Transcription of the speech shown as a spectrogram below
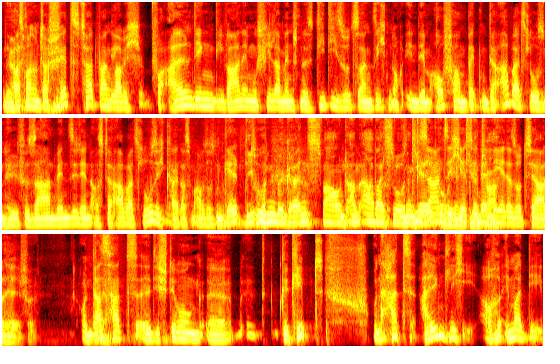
Ja. Was man unterschätzt hat, waren, glaube ich, vor allen Dingen die Wahrnehmung vieler Menschen, dass die, die sozusagen sich noch in dem Auffangbecken der Arbeitslosenhilfe sahen, wenn sie denn aus der Arbeitslosigkeit, aus dem Arbeitslosengeld... Die unbegrenzt war und am Arbeitslosengeld Und die sahen sich jetzt in der Nähe der Sozialhilfe. Und das ja. hat äh, die Stimmung äh, gekippt. Und hat eigentlich auch immer die,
